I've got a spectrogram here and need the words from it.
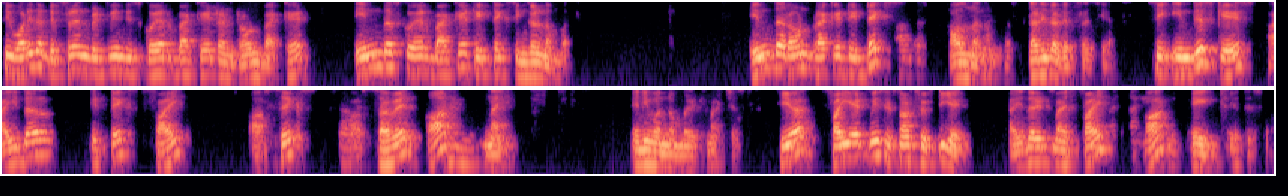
See, what is the difference between the square bracket and round bracket? In the square bracket, it takes single number. In the round bracket, it takes all the numbers. That is the difference here. See, in this case, either it takes 5 or 6 or 7 or 9. Any one number it matches. Here, 5, 8 means it's not 58. Either it matches 5 or 8. Here, this one.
